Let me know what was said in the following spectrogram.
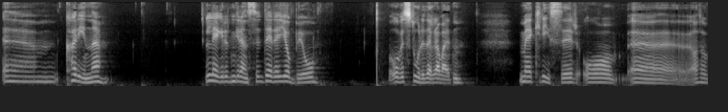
um, Karine. Leger uten grenser, dere jobber jo over store deler av verden. Med kriser og uh, altså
